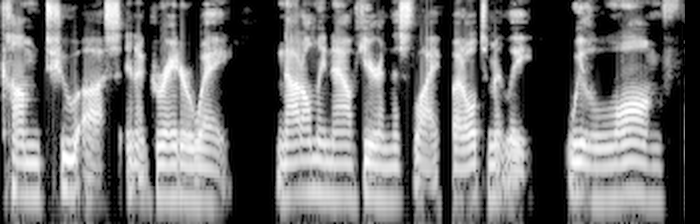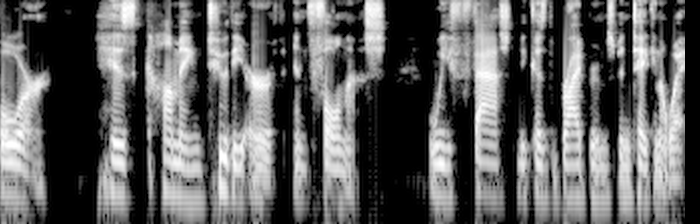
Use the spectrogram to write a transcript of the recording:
come to us in a greater way, not only now here in this life, but ultimately we long for his coming to the earth in fullness we fast because the bridegroom's been taken away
